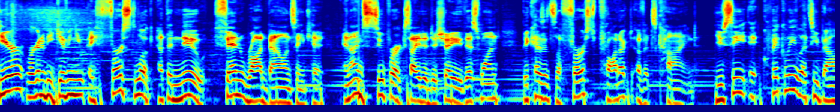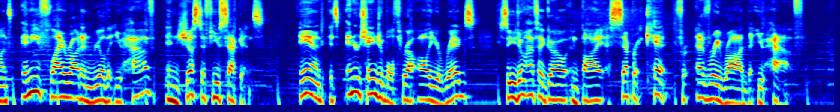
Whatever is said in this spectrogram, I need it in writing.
Here, we're gonna be giving you a first look at the new Finn Rod Balancing Kit. And I'm super excited to show you this one because it's the first product of its kind. You see, it quickly lets you balance any fly rod and reel that you have in just a few seconds. And it's interchangeable throughout all your rigs, so you don't have to go and buy a separate kit for every rod that you have.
